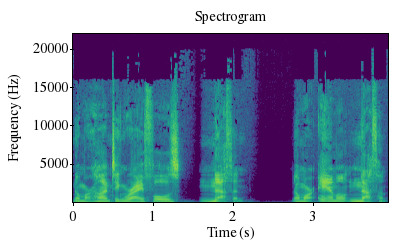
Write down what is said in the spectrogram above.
no more hunting rifles, nothing. No more ammo, nothing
